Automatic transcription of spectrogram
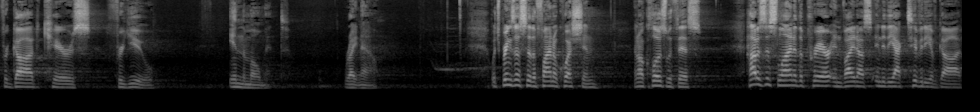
for God cares for you in the moment, right now. Which brings us to the final question And I'll close with this. How does this line of the prayer invite us into the activity of God?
